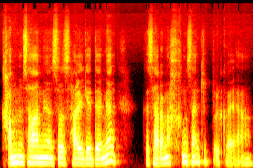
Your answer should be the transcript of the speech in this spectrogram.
감사하면서 살게 되면 그 사람은 항상 기쁠 거야.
